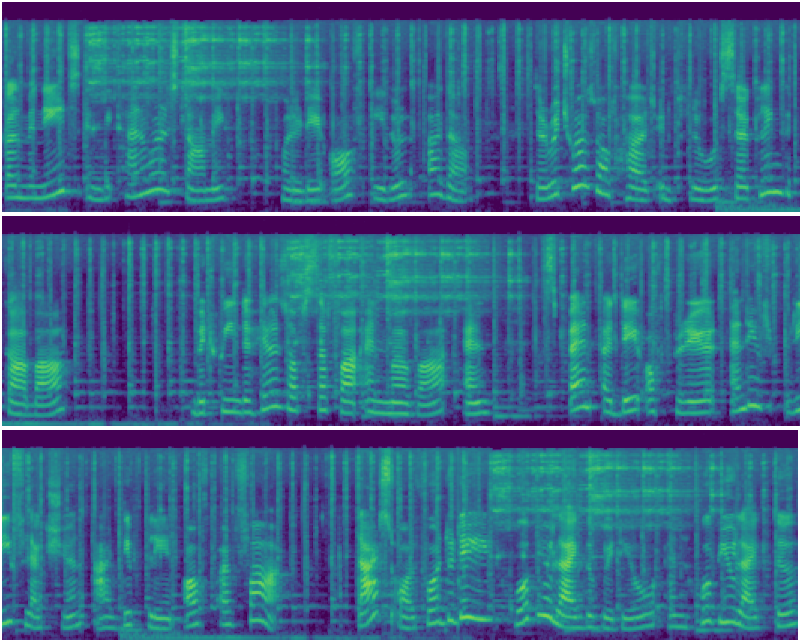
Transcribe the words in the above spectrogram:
culminates in the annual Islamic holiday of Eid al Adha. The rituals of Hajj include circling the Kaaba between the hills of Safa and Marwa and spend a day of prayer and reflection at the plain of Arafat. That's all for today. Hope you like the video and hope you like the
